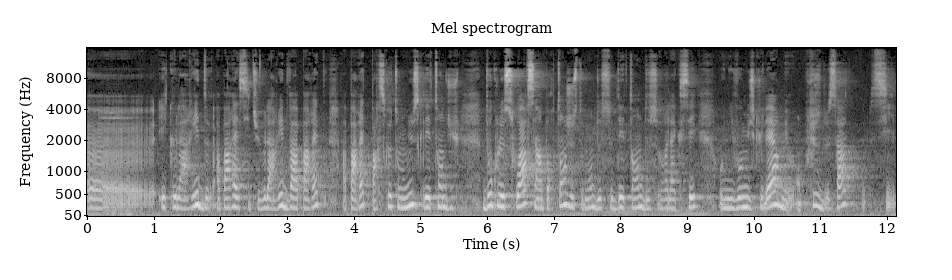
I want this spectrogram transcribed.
euh, et que la ride apparaisse. Si tu veux, la ride va apparaître, apparaître parce que ton muscle est tendu. Donc le soir, c'est important justement de se détendre, de se relaxer au niveau musculaire, mais en plus de ça, si,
